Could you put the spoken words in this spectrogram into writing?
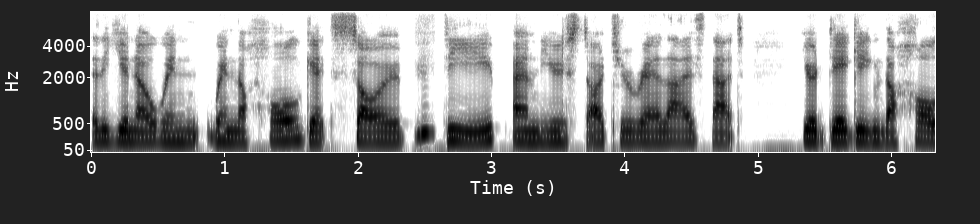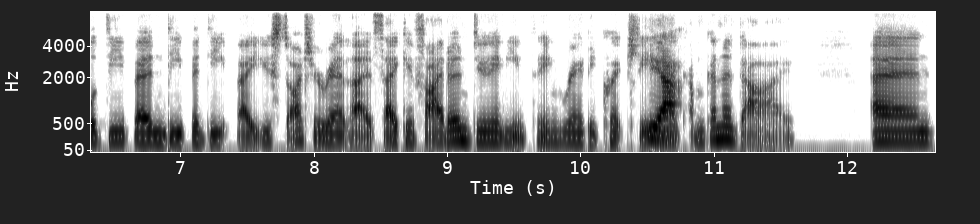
uh, you know when when the hole gets so deep and you start to realize that you're digging the hole deeper and deeper, deeper, you start to realize like if I don't do anything really quickly, Yeah. like I'm gonna die. And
